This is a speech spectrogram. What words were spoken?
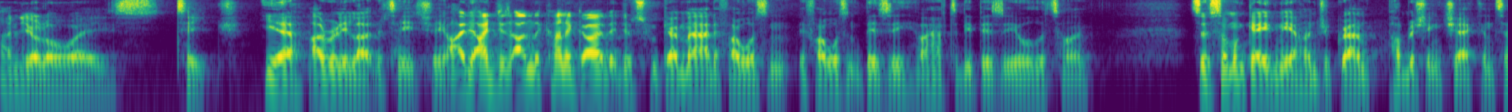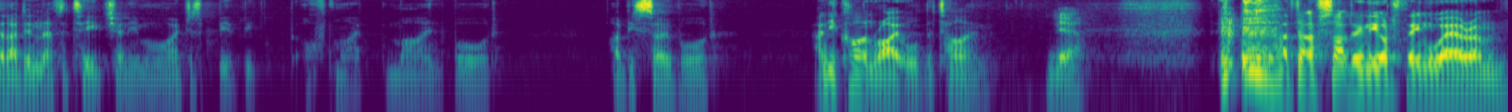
And you'll always teach. Yeah, I really like the teaching. I, I just, I'm the kind of guy that just would go mad if I wasn't if I wasn't busy. I have to be busy all the time. So if someone gave me a hundred grand publishing check and said I didn't have to teach anymore, I'd just be, be off my mind, bored. I'd be so bored. And you can't write all the time. Yeah. I've done. I've started doing the odd thing where um,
